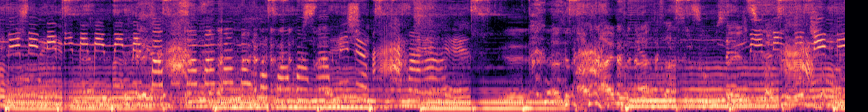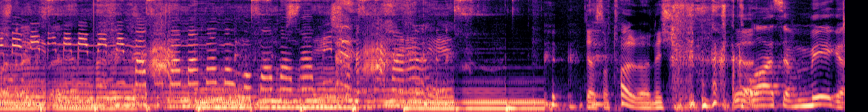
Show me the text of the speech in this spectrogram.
und ich nehme meine Loop Station mit. Äh, Also ab 1 Uhr nachts hast du Loop Sales Das ist doch toll, oder nicht? Oh, ist ja mega.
